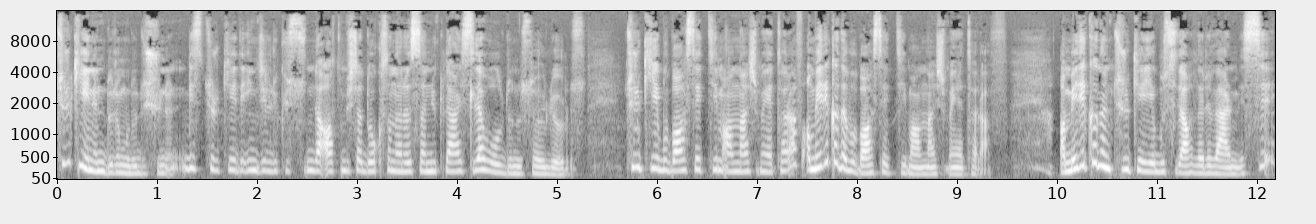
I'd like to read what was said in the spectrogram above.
Türkiye'nin durumunu düşünün. Biz Türkiye'de İncirlik üstünde 60 ile 90 arasında nükleer silah olduğunu söylüyoruz. Türkiye bu bahsettiğim anlaşmaya taraf, Amerika da bu bahsettiğim anlaşmaya taraf. Amerika'nın Türkiye'ye bu silahları vermesi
